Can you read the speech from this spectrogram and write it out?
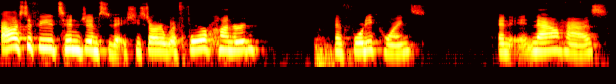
Alex defeated 10 gyms today. She started with 440 coins, and it now has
